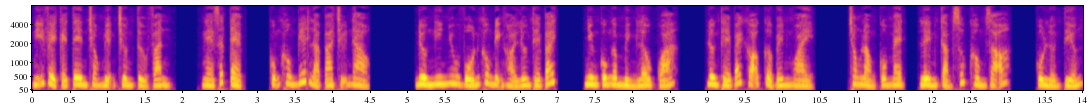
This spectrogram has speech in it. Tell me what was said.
nghĩ về cái tên trong miệng trương tử văn, nghe rất đẹp, cũng không biết là ba chữ nào. Đường nghi nhu vốn không định hỏi lương thế bách, nhưng cô ngâm mình lâu quá. Lương thế bách gõ cửa bên ngoài. Trong lòng cô men lên cảm xúc không rõ, cô lớn tiếng,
